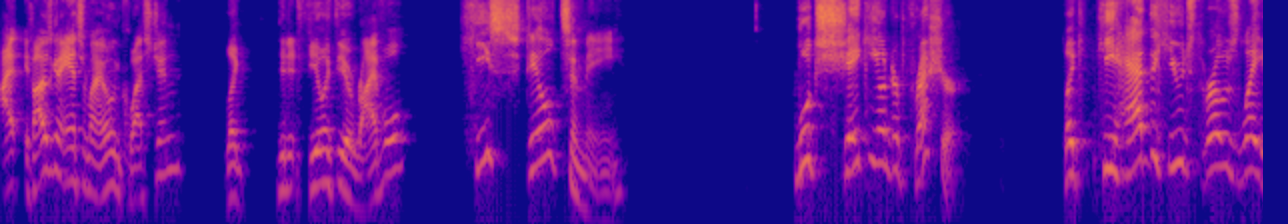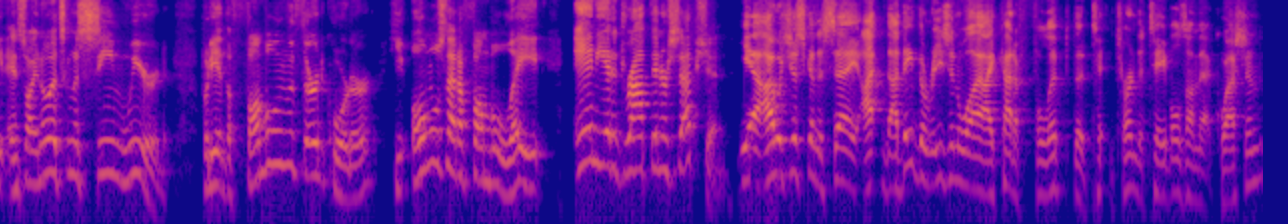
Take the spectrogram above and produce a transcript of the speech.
I, if I was going to answer my own question, like, did it feel like the arrival? He still, to me, looks shaky under pressure. Like he had the huge throws late. And so I know it's going to seem weird, but he had the fumble in the third quarter. He almost had a fumble late and he had a dropped interception. Yeah, I was just going to say, I, I think the reason why I kind of flipped the, t- turned the tables on that question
